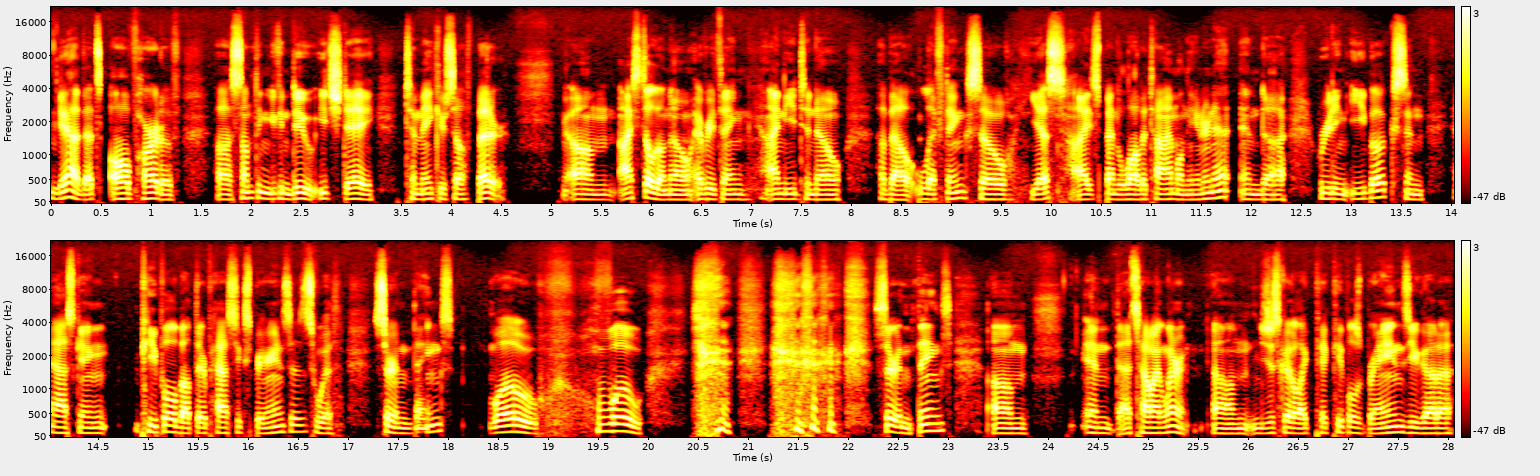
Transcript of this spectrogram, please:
yeah, that's all part of uh, something you can do each day to make yourself better. Um, I still don't know everything I need to know about lifting. So, yes, I spend a lot of time on the internet and uh, reading ebooks and asking people about their past experiences with certain things. Whoa, whoa. certain things. Um, and that's how I learn. Um, you just gotta like pick people's brains. You gotta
